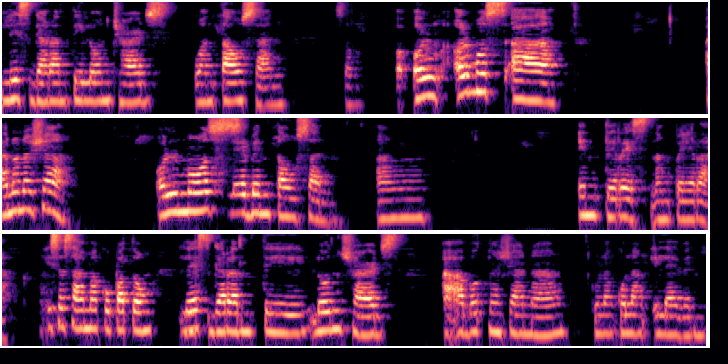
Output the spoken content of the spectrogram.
lease guarantee loan charge, 1,000. So, al- almost, uh, ano na siya? Almost 11,000 ang interest ng pera. Isasama ko pa tong less guarantee loan charge, aabot na siya ng kulang-kulang 11,000.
